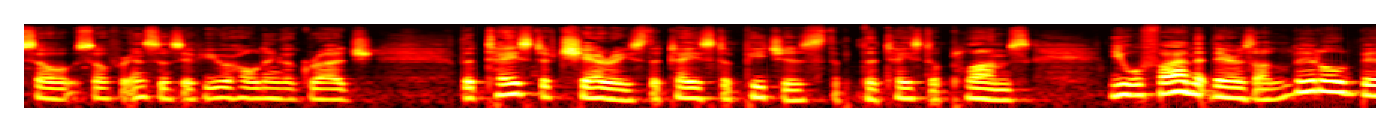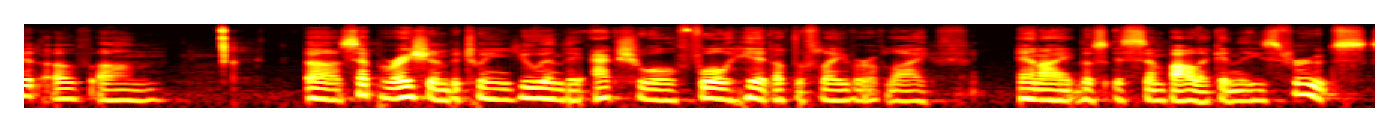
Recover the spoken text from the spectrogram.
So, so, for instance, if you're holding a grudge, the taste of cherries, the taste of peaches, the, the taste of plums, you will find that there's a little bit of um, uh, separation between you and the actual full hit of the flavor of life. And I, this is symbolic in these fruits.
